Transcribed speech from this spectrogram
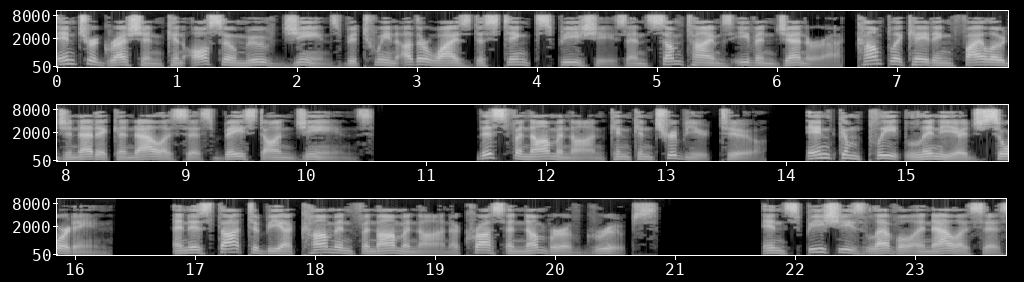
Introgression can also move genes between otherwise distinct species and sometimes even genera, complicating phylogenetic analysis based on genes. This phenomenon can contribute to incomplete lineage sorting, and is thought to be a common phenomenon across a number of groups. In species-level analysis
